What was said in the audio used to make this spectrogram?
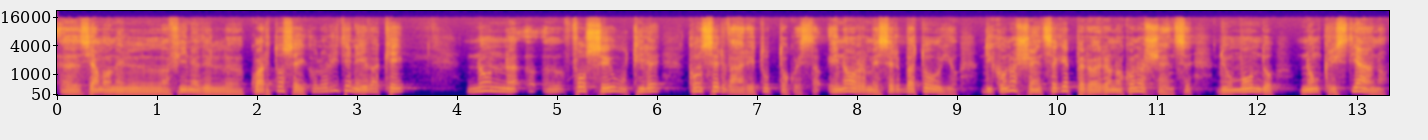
eh, siamo nella fine del IV secolo, riteneva che non eh, fosse utile conservare tutto questo enorme serbatoio di conoscenze che però erano conoscenze di un mondo non cristiano,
